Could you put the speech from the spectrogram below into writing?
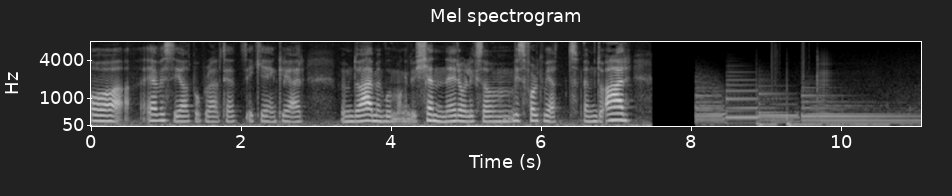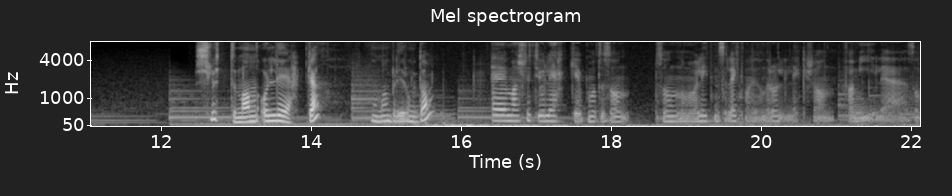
Og jeg vil si at popularitet ikke egentlig er hvem du er, men hvor mange du kjenner. Og liksom, hvis folk vet hvem du er, Slutter man å leke når man blir ungdom? eh, man slutter jo å leke på en måte sånn Sånn når man var liten, så lekte man i sånn rolleleker, sånn familie, sånn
